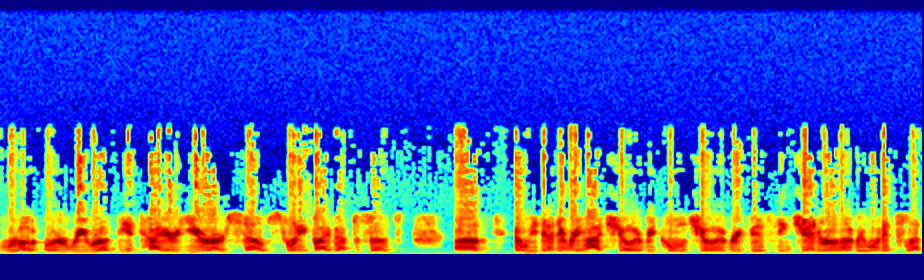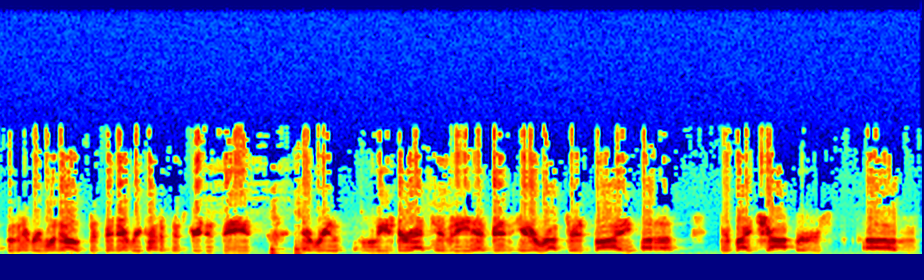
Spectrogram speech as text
wrote or rewrote the entire year ourselves, 25 episodes. Um, and we'd done every hot show, every cold show, every visiting general. Everyone had slept with everyone else. There'd been every kind of mystery disease. every leisure activity had been interrupted by uh, by choppers. Um,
